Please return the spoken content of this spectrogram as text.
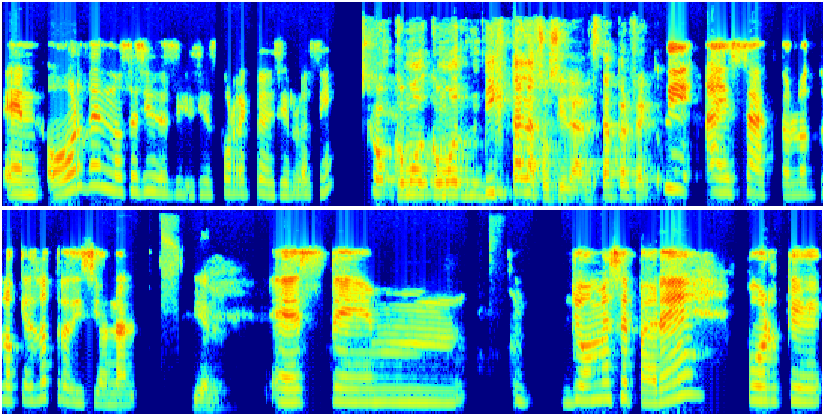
en orden, no sé si, si, es correcto decirlo así. Como, como dicta la sociedad, está perfecto. Sí, ah, exacto, lo, lo que es lo tradicional. Bien. Este, mm, yo me separé porque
